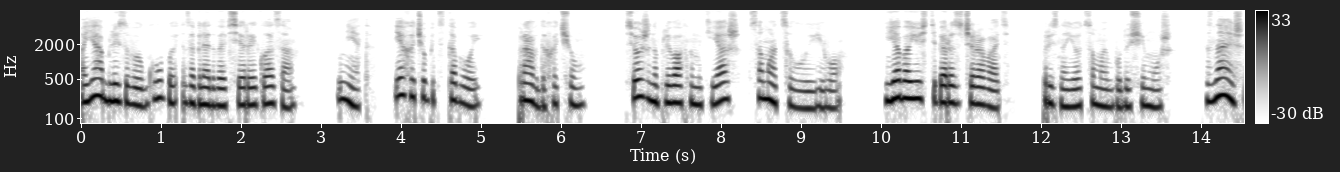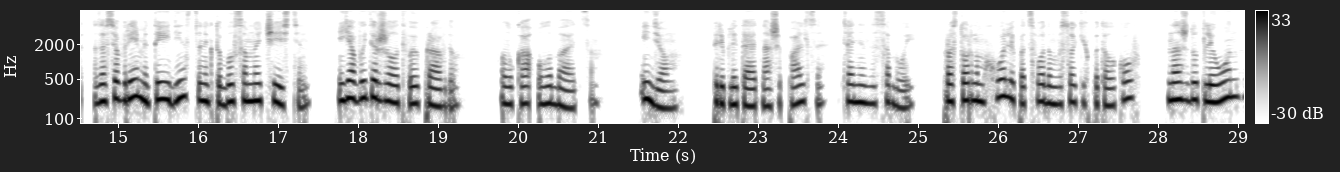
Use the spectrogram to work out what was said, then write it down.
А я облизываю губы, заглядывая в серые глаза. Нет, я хочу быть с тобой. Правда хочу. Все же, наплевав на макияж, сама целую его. «Я боюсь тебя разочаровать», — признается мой будущий муж. Знаешь, за все время ты единственный, кто был со мной честен, и я выдержала твою правду. Лука улыбается. Идем. переплетает наши пальцы, тянет за собой. В просторном холле под сводом высоких потолков нас ждут Леон,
